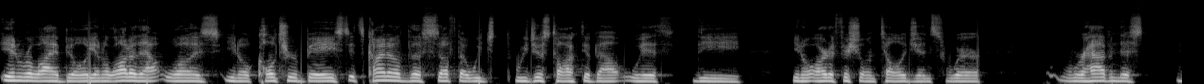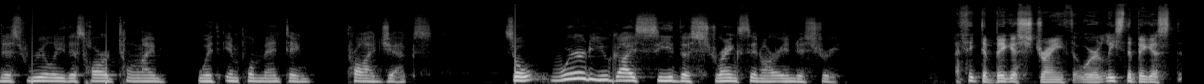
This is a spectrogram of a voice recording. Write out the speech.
in reliability and a lot of that was you know culture based it's kind of the stuff that we we just talked about with the you know artificial intelligence where we're having this this really this hard time with implementing projects. So where do you guys see the strengths in our industry? I think the biggest strength or at least the biggest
